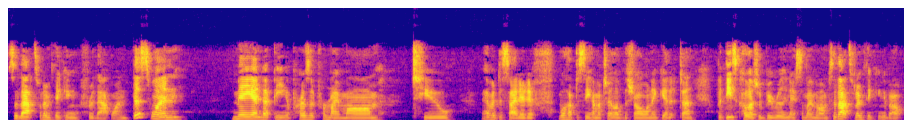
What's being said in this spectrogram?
So that's what I'm thinking for that one. This one may end up being a present for my mom too. I haven't decided if we'll have to see how much I love the shawl when I get it done. But these colors would be really nice on my mom. So that's what I'm thinking about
